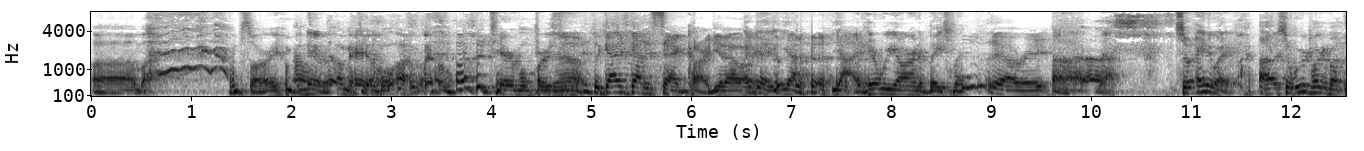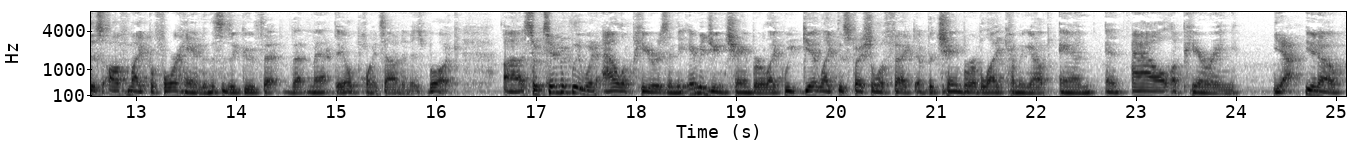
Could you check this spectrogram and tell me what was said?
Um, I'm sorry, I'm, a, ter- I'm terrible. I'm, I'm a terrible person. Yeah. The guy's got his SAG card, you know. Okay, yeah, yeah, and here we are in a basement. yeah, right. Yeah. So anyway, uh, so we were talking about this off mic beforehand, and this is a goof that, that Matt Dale points out in his book. Uh, so typically, when Al appears in the imaging chamber, like we get like the special effect of the chamber of light coming up and and Al appearing yeah, you know,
